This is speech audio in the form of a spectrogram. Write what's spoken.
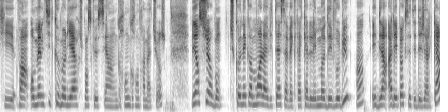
qui, enfin, au même titre que Molière, je pense que c'est un grand, grand dramaturge. Bien sûr, bon, tu connais comme moi la vitesse avec laquelle les modes évoluent. Hein eh bien, à l'époque, c'était déjà le cas.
